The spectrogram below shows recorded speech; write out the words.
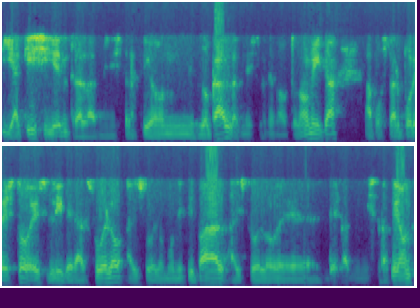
y aquí sí entra la administración local, la administración autonómica. Apostar por esto es liberar suelo. Hay suelo municipal, hay suelo de, la administración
